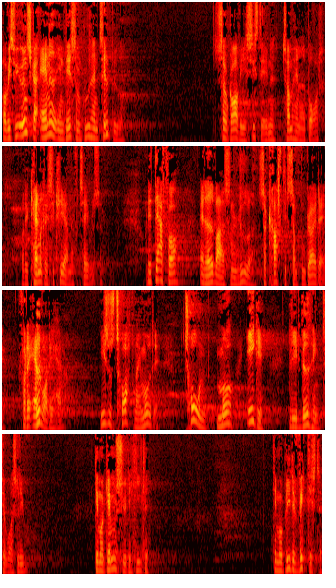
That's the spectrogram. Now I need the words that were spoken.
Og hvis vi ønsker andet end det, som Gud han tilbyder, så går vi i sidste ende tomhændet bort, og det kan risikere med fortabelse. Og det er derfor, at advarslen lyder så kraftigt, som den gør i dag. For det er alvor det her. Jesus tordner imod det. Troen må ikke blive et vedhæng til vores liv. Det må gennemsyre det hele. Det må blive det vigtigste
